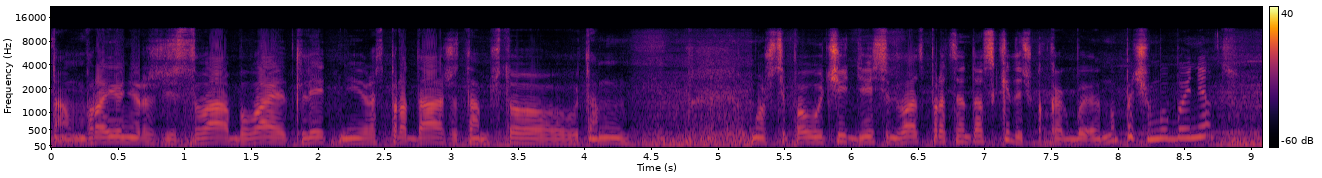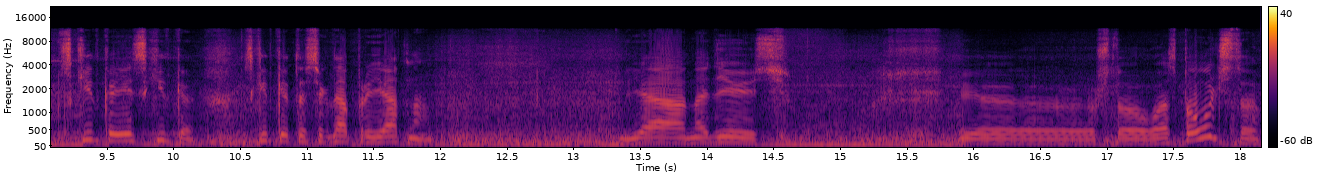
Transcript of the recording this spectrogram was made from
там в районе Рождества бывает летние распродажи, там что вы там можете получить 10-20% скидочку, как бы, ну почему бы и нет? Скидка есть скидка. Скидка это всегда приятно. Я надеюсь, э, что у вас получится.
